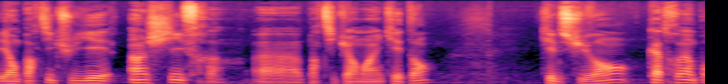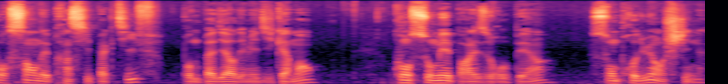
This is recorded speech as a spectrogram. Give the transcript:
et en particulier un chiffre euh, particulièrement inquiétant, qui est le suivant 80% des principes actifs, pour ne pas dire des médicaments, consommés par les Européens, sont produits en Chine.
